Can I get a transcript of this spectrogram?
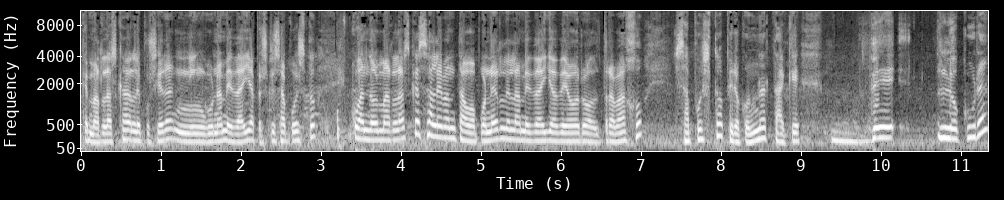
que Marlasca le pusiera ninguna medalla, pero es que se ha puesto. Cuando el Marlasca se ha levantado a ponerle la medalla de oro al trabajo, se ha puesto, pero con un ataque de locura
